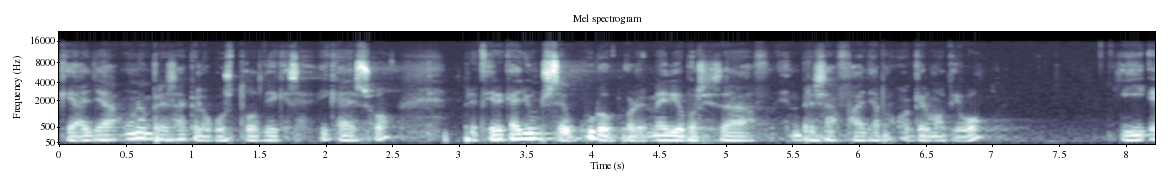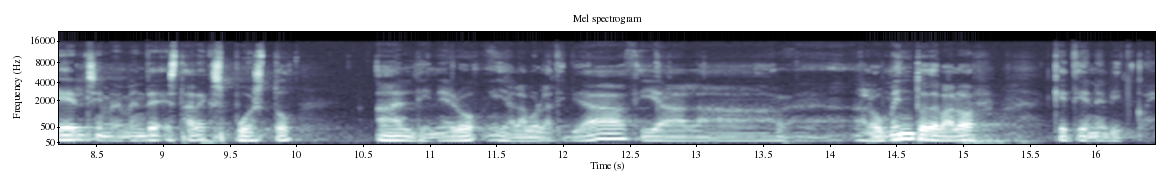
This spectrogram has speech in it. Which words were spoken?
que haya una empresa que lo custodie, que se dedica a eso, prefiere que haya un seguro por el medio por si esa empresa falla por cualquier motivo y él simplemente estar expuesto al dinero y a la volatilidad y al aumento de valor que tiene Bitcoin.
